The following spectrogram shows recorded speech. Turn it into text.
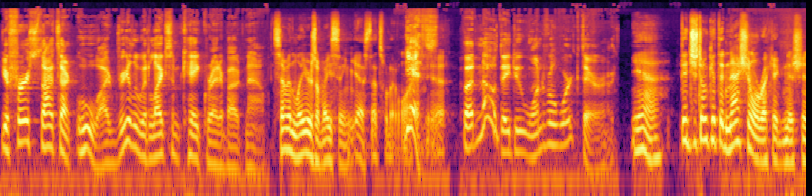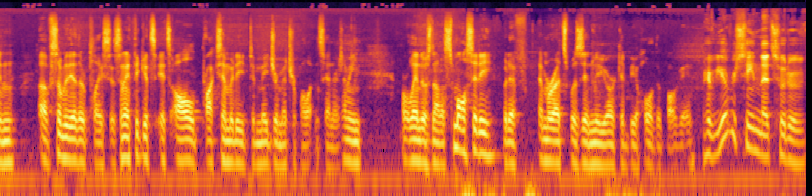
your first thoughts aren't, ooh, I really would like some cake right about now. Seven layers of icing. Yes, that's what I want. Yes. Yeah. But no, they do wonderful work there. Yeah. They just don't get the national recognition of some of the other places. And I think it's it's all proximity to major metropolitan centers. I mean, Orlando's not a small city, but if Amorette's was in New York, it'd be a whole other ballgame. Have you ever seen that sort of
